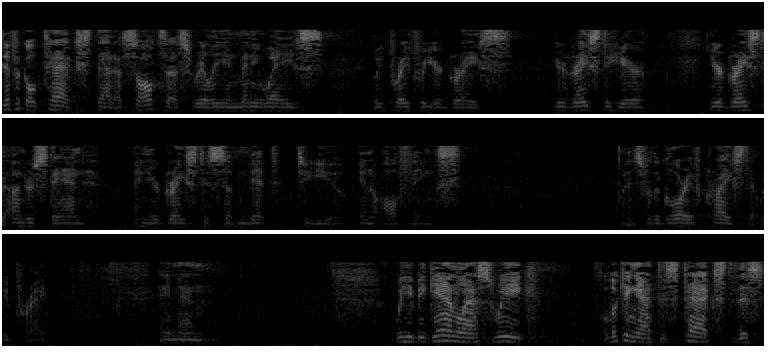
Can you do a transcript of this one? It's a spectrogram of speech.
difficult text that assaults us, really, in many ways. We pray for your grace, your grace to hear, your grace to understand, and your grace to submit to you in all things. And it's for the glory of Christ that we pray. Amen. We began last week looking at this text, this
